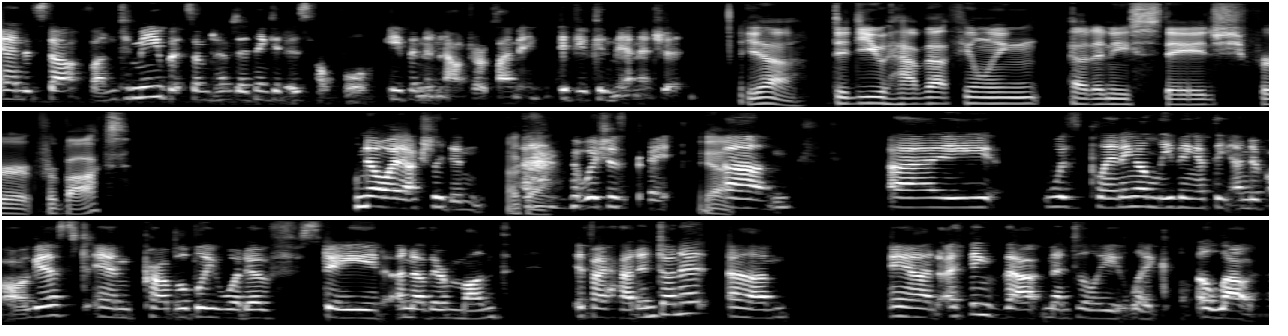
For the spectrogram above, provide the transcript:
and it's not fun to me but sometimes i think it is helpful even in outdoor climbing if you can manage it yeah did you have that feeling at any stage for for box no, I actually didn't. Okay. which is great. Yeah. Um, I was planning on leaving at the end of August and probably would have stayed another month if I hadn't done it. Um, and I think that mentally like allowed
